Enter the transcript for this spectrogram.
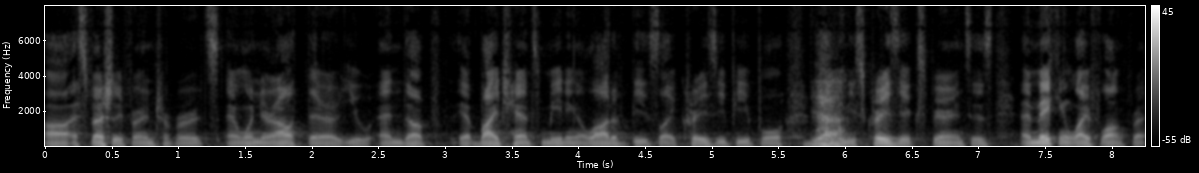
uh, especially for introverts. And when you're out there, you end up yeah, by chance meeting a lot of these like crazy people, Yeah. having these crazy experiences, and making lifelong friends.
